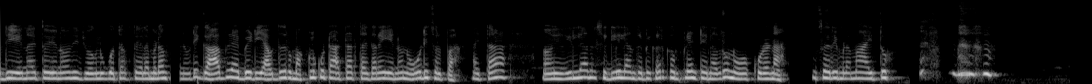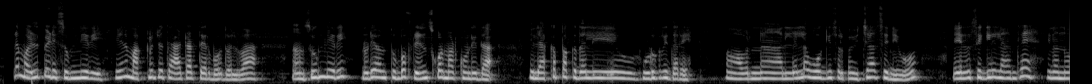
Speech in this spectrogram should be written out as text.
ಅದು ಏನಾಯ್ತು ಏನೋ ನಿಜವಾಗ್ಲೂ ಗೊತ್ತಾಗ್ತಾ ಇಲ್ಲ ಮೇಡಮ್. ನೋಡಿ, ಗಾಬರಿ ಆಗಬೇಡಿ. ಯಾವುದಾದ್ರು ಮಕ್ಕಳು ಕೂಡ ಆಟ ಆಡ್ತಾ ಇದ್ದಾರೆ ಏನೋ ನೋಡಿ ಸ್ವಲ್ಪ, ಆಯಿತಾ? ಇಲ್ಲ ಅಂದ್ರೆ ಸಿಗಲಿಲ್ಲ ಅಂತ ಬೇಕಾದ್ರೆ ಕಂಪ್ಲೇಂಟ್ ಏನಾದರೂ ನೋಡ್ಕೊಡೋಣ. ಸರಿ ಮೇಡಮ್, ಆಯಿತು. ಮೇಡಮ್, ಅಳ್ಬೇಡಿ ಸುಮ್ಮನಿರಿ ಏನು ಮಕ್ಳ ಜೊತೆ ಆಟ ಆಡ್ತಾ ಇರ್ಬೋದಲ್ವಾ? ಸುಮ್ಮನಿರಿ ನೋಡಿ, ಅವ್ನು ತುಂಬ ಫ್ರೆಂಡ್ಸ್ಗಳು ಮಾಡ್ಕೊಂಡಿದ್ದ. ಇಲ್ಲಿ ಅಕ್ಕಪಕ್ಕದಲ್ಲಿ ಹುಡುಗರಿದ್ದಾರೆ. ಅವ್ರನ್ನ ಅಲ್ಲೆಲ್ಲ ಹೋಗಿ ಸ್ವಲ್ಪ ವಿಚಾರಿಸಿ ನೀವು. ಏನೂ ಸಿಗಲಿಲ್ಲ ಅಂದರೆ ಇನ್ನೊಂದು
